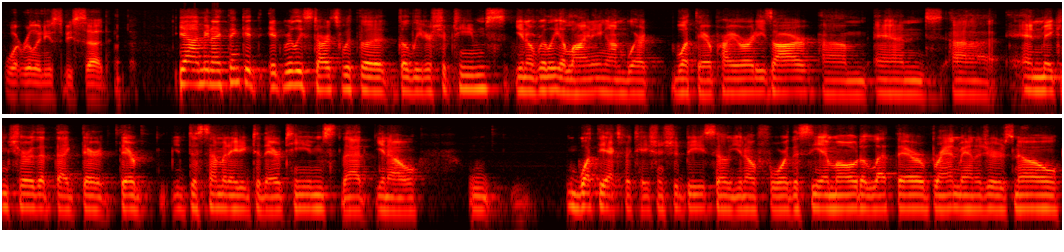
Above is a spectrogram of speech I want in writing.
what really needs to be said? Yeah, I mean, I think it, it really starts with the the leadership teams, you know, really aligning on where what their priorities are, um, and uh, and making sure that like they're they're disseminating to their teams that you know w- what the expectation should be. So you know, for the CMO to let their brand managers know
